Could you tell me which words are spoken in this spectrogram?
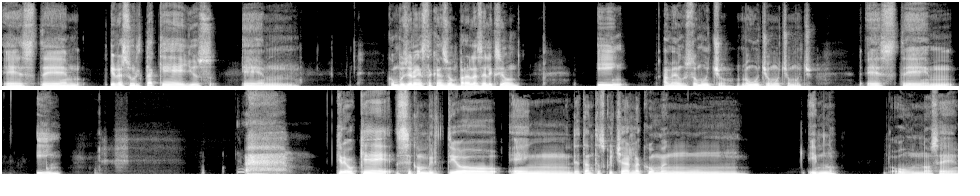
Este, y resulta que ellos compusieron esta canción para la selección y a mí me gustó mucho, mucho, mucho, mucho. Este, y creo que se convirtió en, de tanto escucharla como en un himno, o un, no sé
